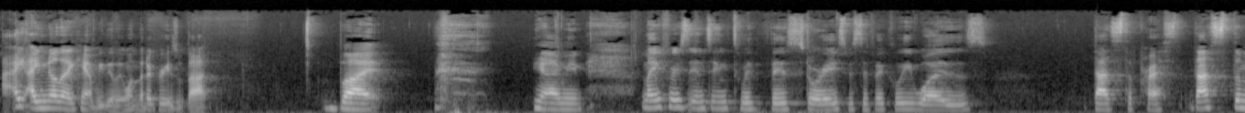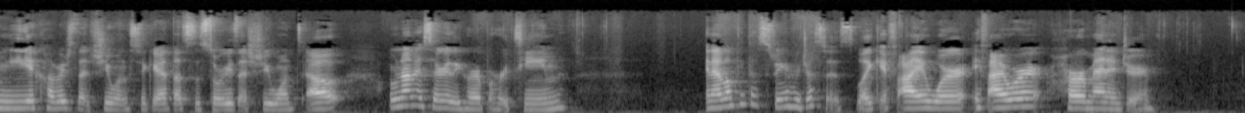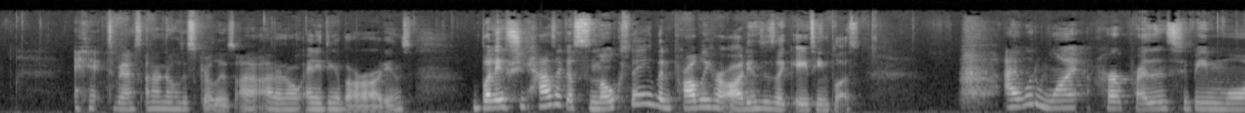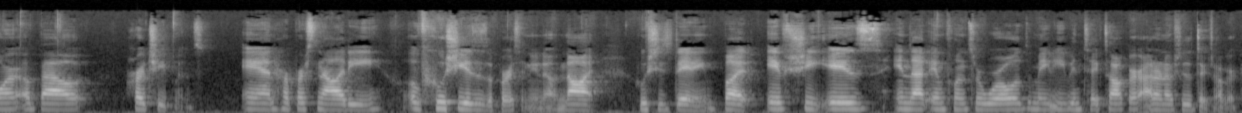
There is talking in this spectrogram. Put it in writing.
I, I know that I can't be the only one that agrees with that. But yeah, I mean, my first instinct with this story specifically was that's the press that's the media coverage that she wants to get. That's the stories that she wants out. Or not necessarily her, but her team and I don't think that's doing her justice. Like if I were if I were her manager, I to be honest, I don't know who this girl is. I I don't know anything about her audience. But if she has like a smoke thing, then probably her audience is like 18 plus. I would want her presence to be more about her achievements and her personality of who she is as a person, you know, not who she's dating. But if she is in that influencer world, maybe even TikToker, I don't know if she's a TikToker.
